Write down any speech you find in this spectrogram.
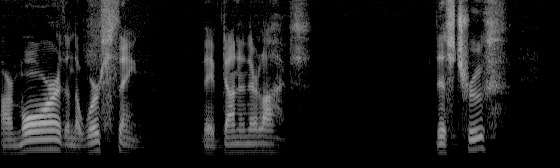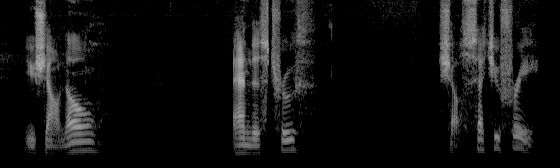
are more than the worst thing they've done in their lives. This truth you shall know, and this truth shall set you free.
